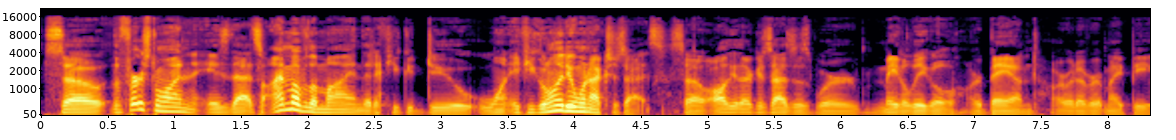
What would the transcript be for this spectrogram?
So the first one is that so I'm of the mind that if you could do one, if you could only do one exercise, so all the other exercises were made illegal or banned or whatever it might be,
